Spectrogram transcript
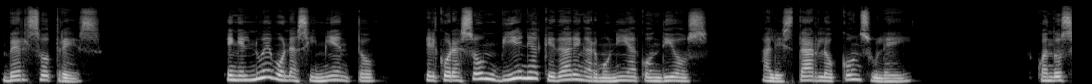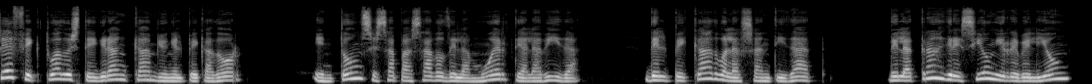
verso 3. En el nuevo nacimiento, el corazón viene a quedar en armonía con Dios, al estarlo con su ley. Cuando se ha efectuado este gran cambio en el pecador, entonces ha pasado de la muerte a la vida, del pecado a la santidad, de la transgresión y rebelión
